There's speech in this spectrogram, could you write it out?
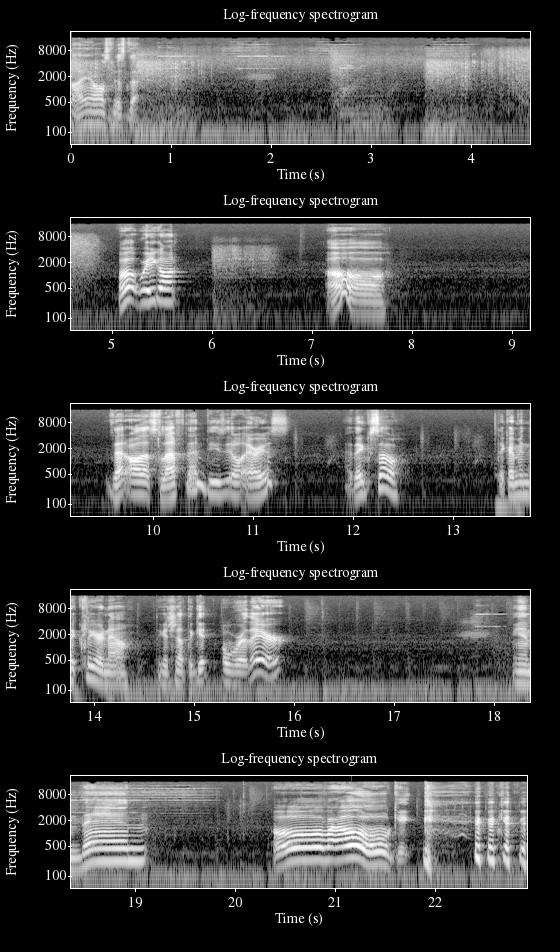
I almost missed that. Oh, where are you going? Oh. Is that all that's left then? These little areas? I think so. I think I'm in the clear now. I think I just have to get over there. And then... Oh, Over... Oh, okay.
